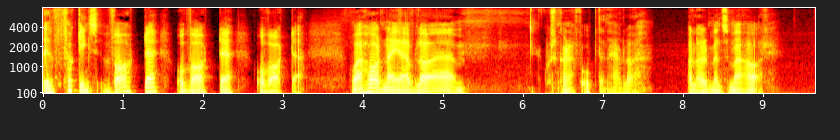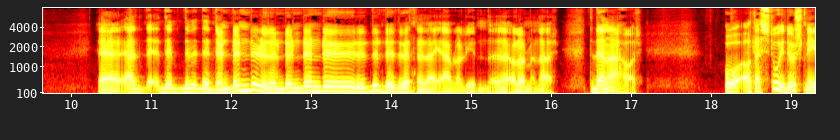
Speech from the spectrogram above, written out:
det fuckings varte og varte og varte. Og jeg har den jævla eh, Hvordan kan jeg få opp den jævla alarmen som jeg har? Du vet den jævla lyden, den alarmen der. Det er den jeg har. Og at jeg sto i dusjen i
